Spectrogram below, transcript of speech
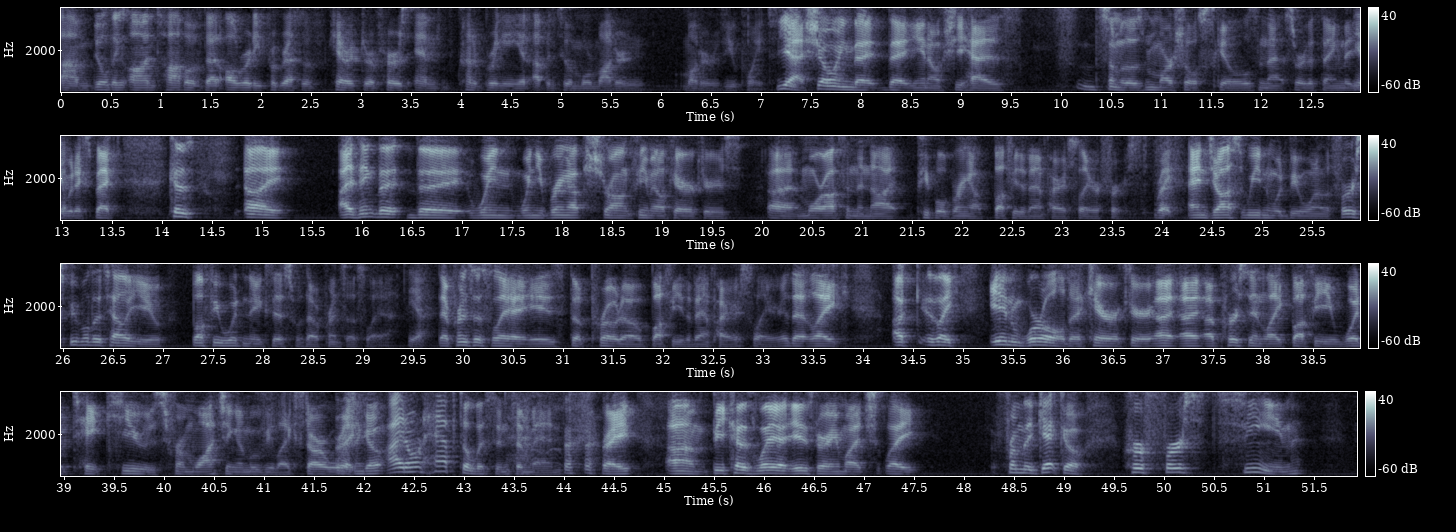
um, building on top of that already progressive character of hers and kind of bringing it up into a more modern modern viewpoint. Yeah, showing that that you know she has s- some of those martial skills and that sort of thing that you would expect. Because uh, I think that the when when you bring up strong female characters, uh, more often than not, people bring up Buffy the Vampire Slayer first. Right. And Joss Whedon would be one of the first people to tell you Buffy wouldn't exist without Princess Leia Yeah. that Princess Leia is the proto Buffy the Vampire Slayer. That like a like in world a character a, a, a person like Buffy would take cues from watching a movie like Star Wars Right. and go, I don't have to listen to men, right? Um, because Leia is very much like from the get go. Her first scene,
